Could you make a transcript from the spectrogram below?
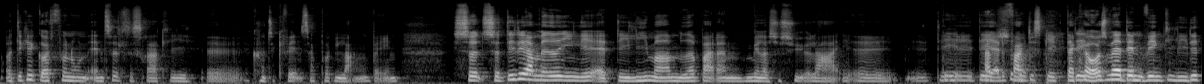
Og det kan godt få nogle ansættelsesretlige øh, konsekvenser på den lange bane. Så, så det der med egentlig, at det er lige meget, medarbejderen melder sig syg eller ej, øh, det, det, det er det faktisk ikke. Der det, kan også være den vinkel i det.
